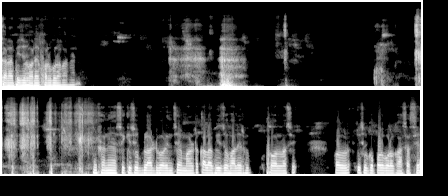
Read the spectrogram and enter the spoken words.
কালা বীজ ওপারে ফলগুলো পাবেন। এখানে আছে কিছু ব্লাড অরেঞ্জের মালটা কালা বীজ ওভালের ফল আছে। ফল, কিছু বড় বড় গাছ আছে।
